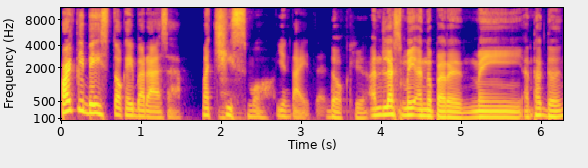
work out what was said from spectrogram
Partly based to kay Barasa. Machismo, yung title. Docu. Unless may ano pa rin. May, ang tawag doon?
